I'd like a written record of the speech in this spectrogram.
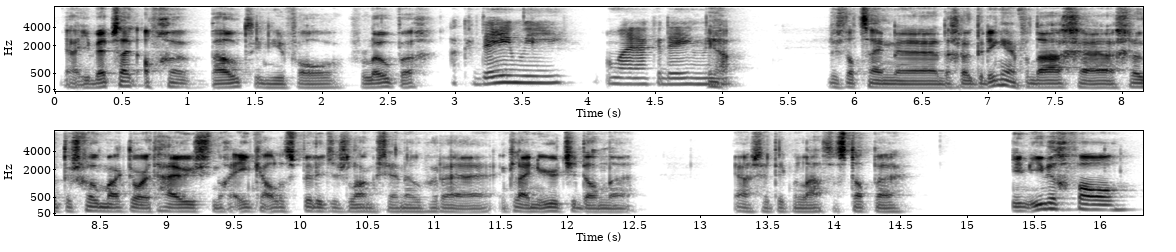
ja, je website afgebouwd, in ieder geval voorlopig. Academie, online academie. Ja, dus dat zijn uh, de grote dingen. En vandaag uh, grote schoonmaak door het huis. Nog één keer alle spulletjes langs. En over uh, een klein uurtje dan ja, zet ik mijn laatste stappen. In ieder geval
